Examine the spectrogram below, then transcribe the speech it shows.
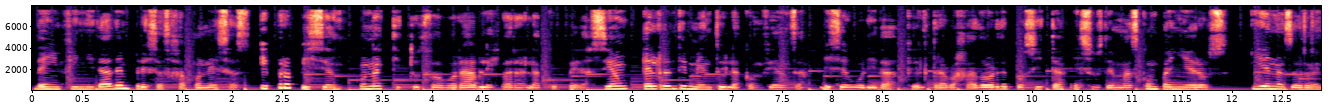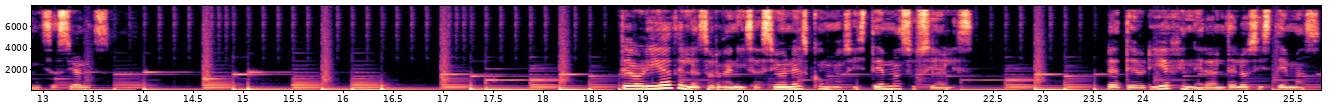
de infinidad de empresas japonesas y propician una actitud favorable para la cooperación, el rendimiento y la confianza y seguridad que el trabajador deposita en sus demás compañeros y en las organizaciones. Teoría de las organizaciones como sistemas sociales. La teoría general de los sistemas,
